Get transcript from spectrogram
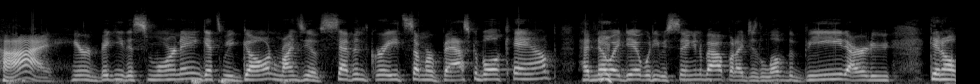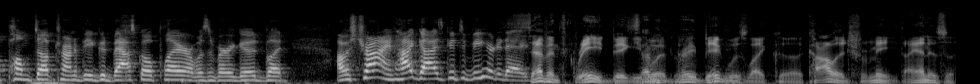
Hi, hearing Biggie this morning gets me going. Reminds me of seventh grade summer basketball camp. Had no idea what he was singing about, but I just love the beat. I already get all pumped up trying to be a good basketball player. I wasn't very good, but I was trying. Hi guys, good to be here today. Seventh grade Biggie. Seventh Boy, grade Big was like uh, college for me. Dianna's a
